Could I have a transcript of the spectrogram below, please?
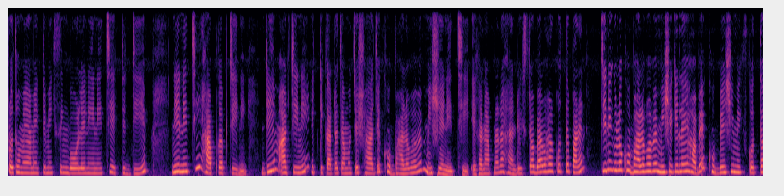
প্রথমে আমি একটি মিক্সিং বোলে নিয়ে নিচ্ছি একটি ডিম। নিয়ে নিচ্ছি হাফ কাপ চিনি। ডিম আর চিনি একটি কাঁটা চামচের সাহায্যে খুব ভালোভাবে মিশিয়ে নিচ্ছি। এখানে আপনারা হ্যান্ড উইক্সটাও ব্যবহার করতে পারেন। চিনিগুলো খুব ভালোভাবে মিশে গেলেই হবে। খুব বেশি মিক্স করতে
